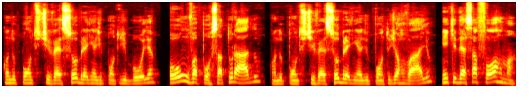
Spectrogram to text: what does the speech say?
quando o ponto estiver sobre a linha de ponto de bolha, ou um vapor saturado, quando o ponto estiver sobre a linha de ponto de orvalho, em que, dessa forma,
